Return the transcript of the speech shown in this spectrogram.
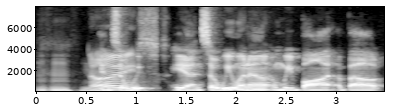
Mm-hmm. nice. And so we, yeah, and so we went out and we bought about,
